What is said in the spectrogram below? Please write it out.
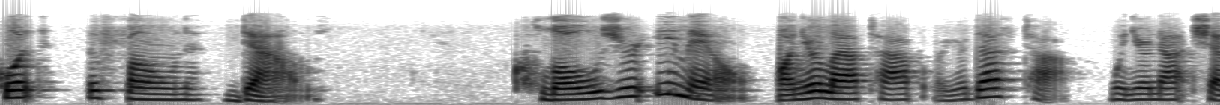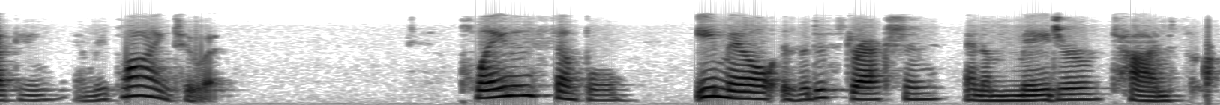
put the phone down. Close your email on your laptop or your desktop when you're not checking and replying to it. Plain and simple, email is a distraction and a major time suck.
